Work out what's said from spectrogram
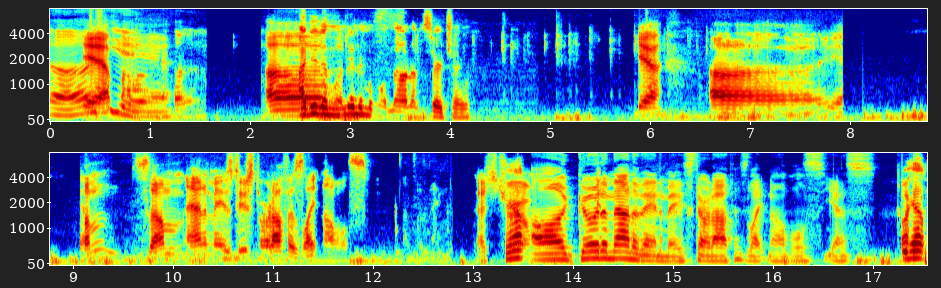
Uh, Yeah. yeah. Uh, I did a minimal else? amount of searching. Yeah. Uh, yeah. Some some animes do start off as light novels. That's the thing. That's true. Yep. A good amount of anime start off as light novels, yes. Yep,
